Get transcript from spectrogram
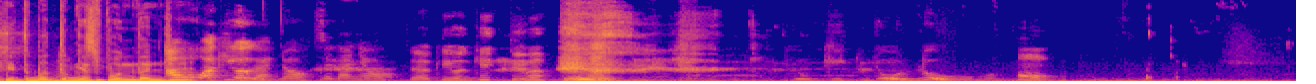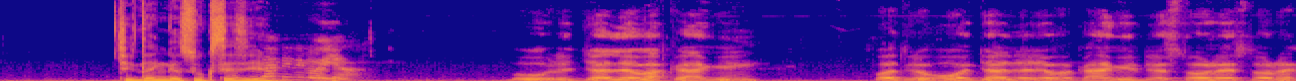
Itu batuknya spontan cuy. Awak kira kan? No, saya tanya. Saya kira gitu lah. Yo gitu jolo. Oh. Ceritanya nggak sukses ya. Mana ni Roya? Bawa dia jalan makan angin. Lepas tu dia bawa jalan dia makan angin di restoran-restoran.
